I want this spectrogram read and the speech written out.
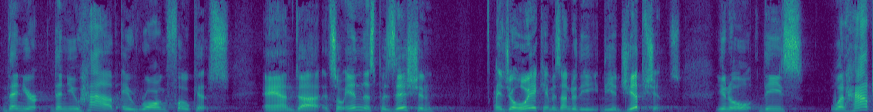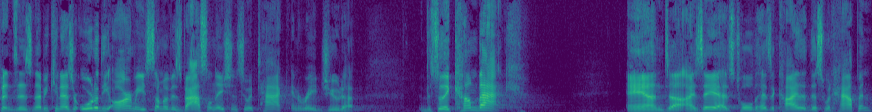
then, you're, then you have a wrong focus. And, uh, and so, in this position, as Jehoiakim is under the, the Egyptians, you know, these what happens is Nebuchadnezzar ordered the armies, some of his vassal nations, to attack and raid Judah. So they come back. And uh, Isaiah has told Hezekiah that this would happen.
